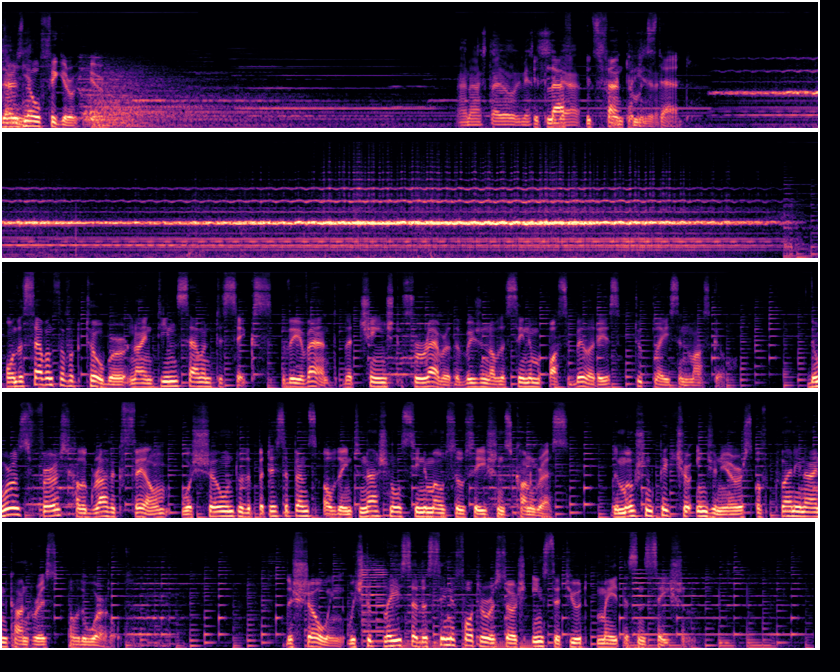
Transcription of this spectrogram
There is no figure here. It left its phantom instead. On the 7th of October 1976, the event that changed forever the vision of the cinema possibilities took place in Moscow. The world's first holographic film was shown to the participants of the International Cinema Association's Congress, the motion picture engineers of 29 countries of the world. The showing, which took place at the Cinephoto Research Institute, made a sensation.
